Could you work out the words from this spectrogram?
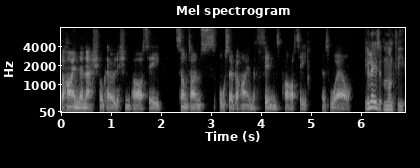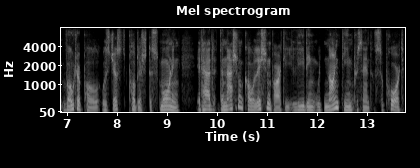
behind the National Coalition Party, sometimes also behind the Finns Party as well. Yle's monthly voter poll was just published this morning. It had the National Coalition Party leading with 19% of support,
